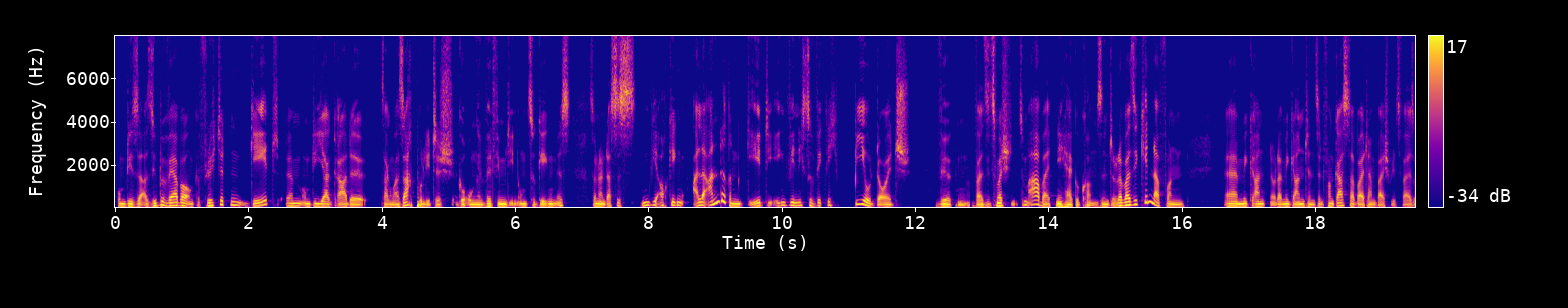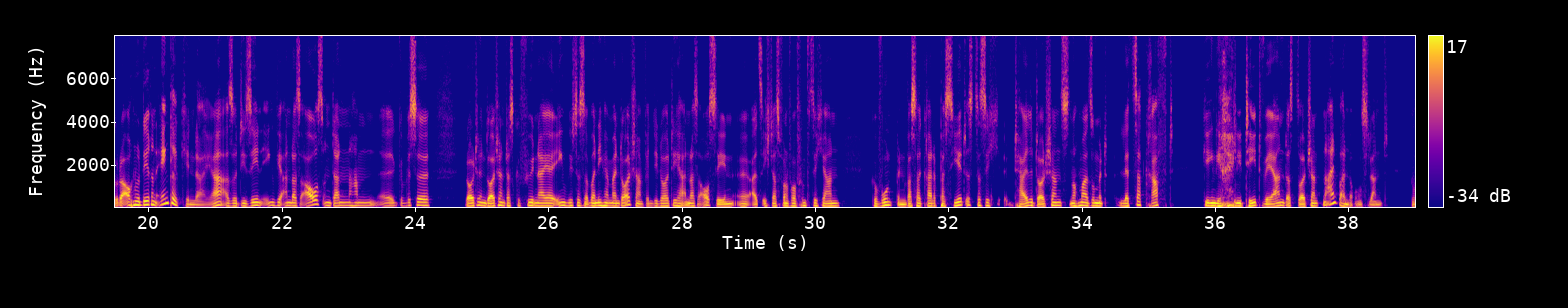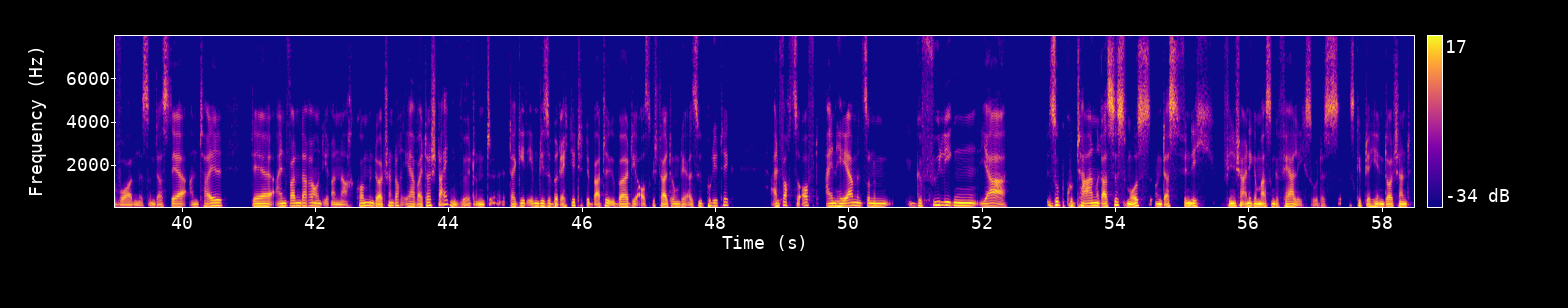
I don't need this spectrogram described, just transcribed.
um diese Asylbewerber und Geflüchteten geht, ähm, um die ja gerade sagen wir mal, sachpolitisch gerungen wird, wie mit ihnen umzugehen ist, sondern dass es irgendwie auch gegen alle anderen geht, die irgendwie nicht so wirklich biodeutsch wirken, weil sie zum Beispiel zum Arbeiten hierher gekommen sind oder weil sie Kinder von äh, Migranten oder Migrantinnen sind, von Gastarbeitern beispielsweise oder auch nur deren Enkelkinder, ja, also die sehen irgendwie anders aus und dann haben äh, gewisse Leute in Deutschland das Gefühl, naja, irgendwie ist das aber nicht mehr mein Deutschland, wenn die Leute hier anders aussehen, äh, als ich das von vor 50 Jahren gewohnt bin. Was da gerade passiert ist, dass sich Teile Deutschlands nochmal so mit letzter Kraft gegen die Realität wehren, dass Deutschland ein Einwanderungsland geworden ist und dass der Anteil der Einwanderer und ihrer Nachkommen in Deutschland auch eher weiter steigen wird. Und äh, da geht eben diese berechtigte Debatte über die Ausgestaltung der Asylpolitik einfach zu oft einher mit so einem gefühligen, ja, subkutanen Rassismus. Und das finde ich, finde ich schon einigermaßen gefährlich. So, das, es gibt ja hier in Deutschland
